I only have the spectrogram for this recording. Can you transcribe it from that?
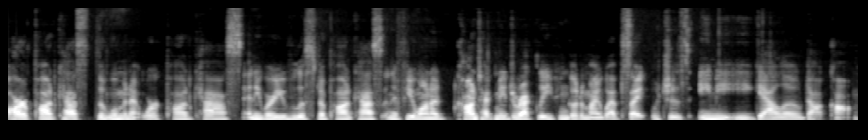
our podcast, the Woman at Work podcast, anywhere you've listened to podcasts. And if you want to contact me directly, you can go to my website, which is amyegallo.com.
